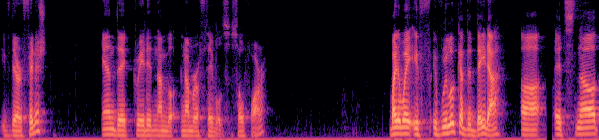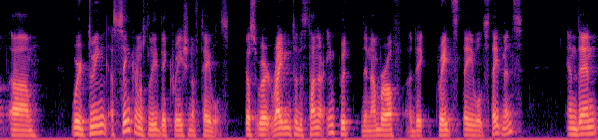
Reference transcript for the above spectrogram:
if they're finished and the created number, number of tables so far. By the way, if, if we look at the data, uh, it's not, um, we're doing asynchronously the creation of tables because we're writing to the standard input the number of uh, the create stable statements, and then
